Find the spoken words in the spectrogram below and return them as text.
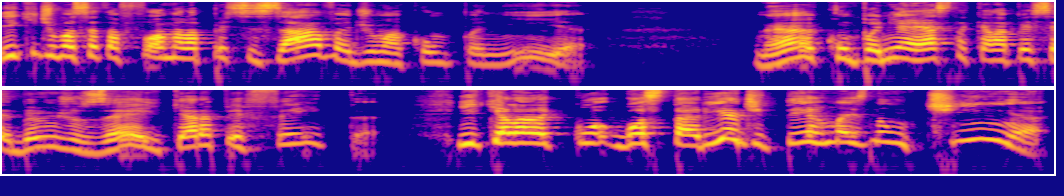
e que de uma certa forma ela precisava de uma companhia, né? Companhia esta que ela percebeu em José e que era perfeita e que ela gostaria de ter, mas não tinha,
